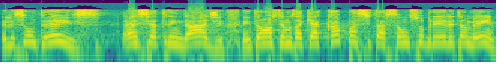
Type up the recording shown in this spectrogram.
Eles são três, essa é a trindade. Então nós temos aqui a capacitação sobre ele também.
